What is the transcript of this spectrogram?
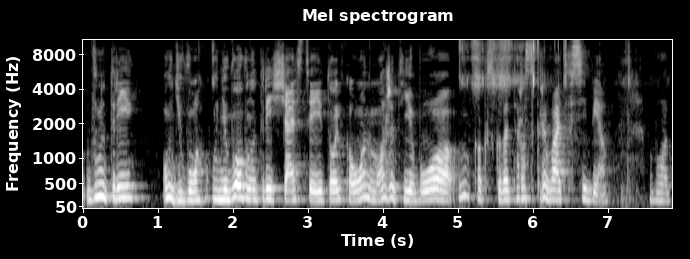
внутри у него, у него внутри счастье, и только он может его, ну, как сказать, раскрывать в себе. Вот.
